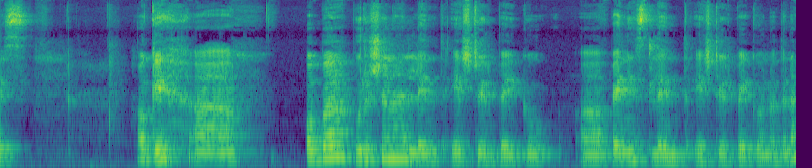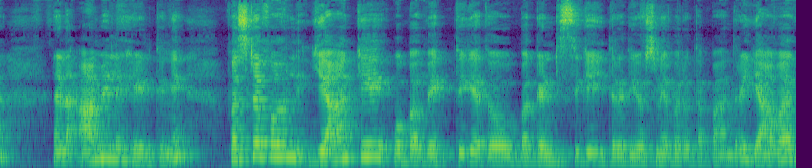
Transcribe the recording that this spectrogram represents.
ಎಸ್ ಓಕೆ ಒಬ್ಬ ಪುರುಷನ ಲೆಂತ್ ಎಷ್ಟಿರಬೇಕು ಪೆನಿಸ್ ಲೆಂತ್ ಎಷ್ಟಿರಬೇಕು ಅನ್ನೋದನ್ನು ನಾನು ಆಮೇಲೆ ಹೇಳ್ತೀನಿ. ಫಸ್ಟ್ ಆಫ್ ಆಲ್ ಯಾಕೆ ಒಬ್ಬ ವ್ಯಕ್ತಿಗೆ ಅಥವಾ ಒಬ್ಬ ಗಂಡಸಿಗೆ ಈ ಥರದ ಯೋಚನೆ ಬರುತ್ತಪ್ಪ ಅಂದರೆ, ಯಾವಾಗ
